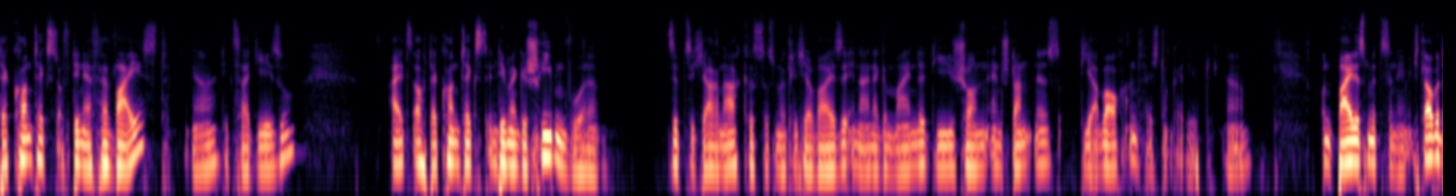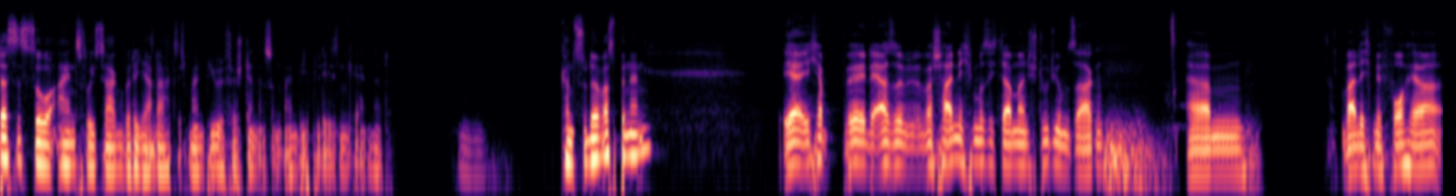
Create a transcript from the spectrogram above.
der Kontext, auf den er verweist, ja, die Zeit Jesu, als auch der Kontext, in dem er geschrieben wurde, 70 Jahre nach Christus möglicherweise in einer Gemeinde, die schon entstanden ist, die aber auch Anfechtung erlebt, ja. Und beides mitzunehmen. Ich glaube, das ist so eins, wo ich sagen würde, ja, da hat sich mein Bibelverständnis und mein Bibellesen geändert. Hm. Kannst du da was benennen? Ja, ich habe, äh, also wahrscheinlich muss ich da mein Studium sagen, ähm, weil ich mir vorher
